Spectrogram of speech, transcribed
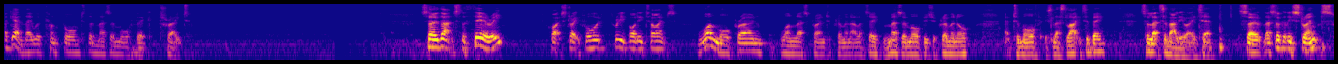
again, they would conform to the mesomorphic trait. So that's the theory, quite straightforward, three body types, one more prone, one less prone to criminality. Mesomorph is your criminal, ectomorph is less likely to be. So let's evaluate it. So let's look at these strengths.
